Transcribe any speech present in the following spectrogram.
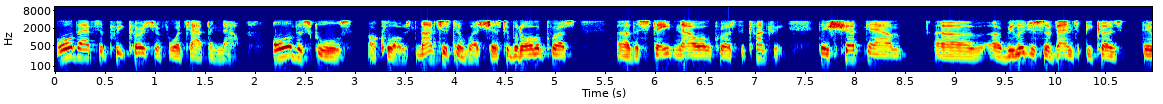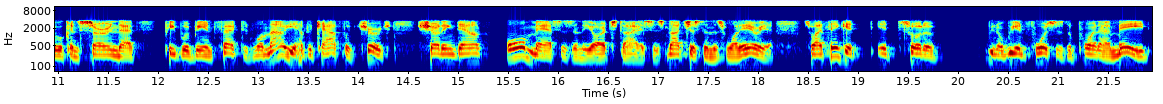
All that's a precursor for what's happened now. All the schools are closed, not just in Westchester, but all across uh, the state, now all across the country. They shut down uh, uh, religious events because they were concerned that people would be infected. Well, now you have the Catholic Church shutting down all masses in the archdiocese, not just in this one area. So I think it it sort of you know reinforces the point I made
